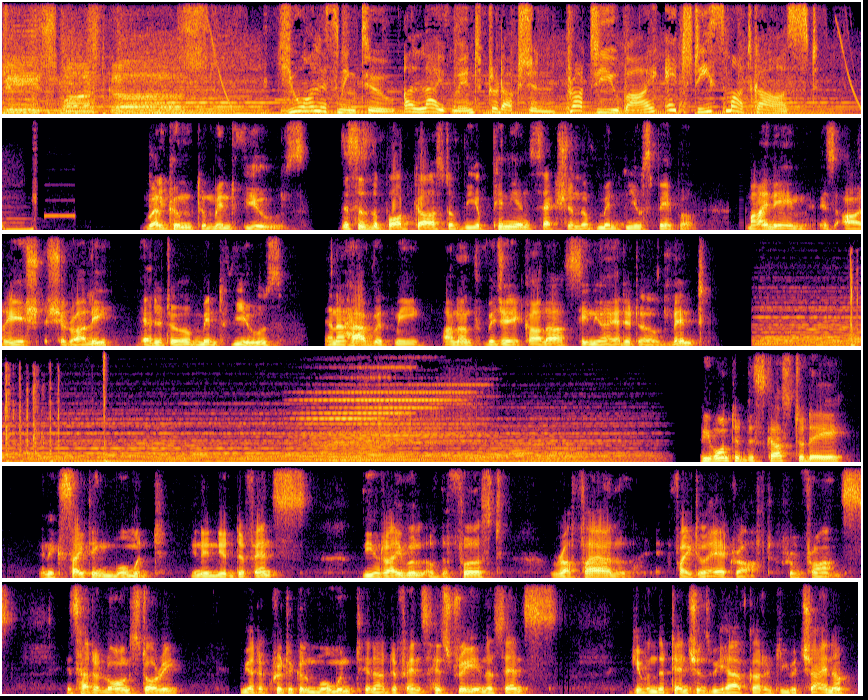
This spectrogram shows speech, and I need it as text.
Smartcast. You are listening to a Live Mint production brought to you by HT Smartcast. Welcome to Mint Views. This is the podcast of the opinion section of Mint newspaper. My name is Aresh Shirali, editor of Mint Views, and I have with me Anant Vijay Kala, senior editor of Mint, We want to discuss today an exciting moment in Indian defense the arrival of the first Rafale fighter aircraft from France. It's had a long story. We had a critical moment in our defense history, in a sense, given the tensions we have currently with China.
